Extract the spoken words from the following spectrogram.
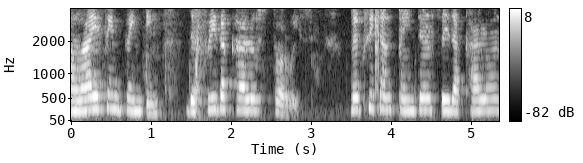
Alive in Paintings: The Frida Kahlo Stories Mexican painter Frida Kahlo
